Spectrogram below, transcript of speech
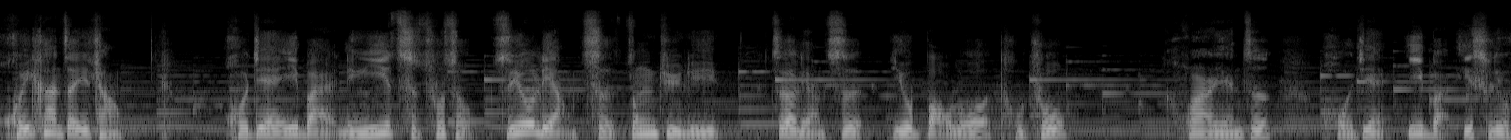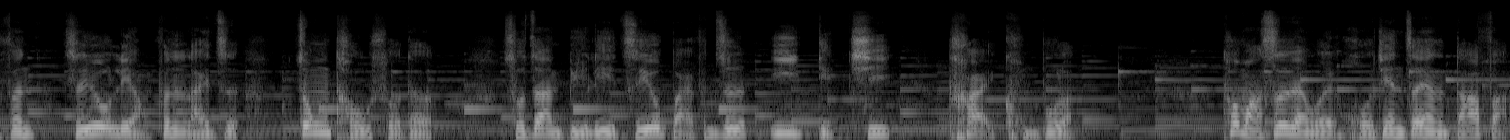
回看这一场，火箭一百零一次出手，只有两次中距离，这两次由保罗投出。换而言之，火箭一百一十六分，只有两分来自中投所得，所占比例只有百分之一点七。太恐怖了！托马斯认为火箭这样的打法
